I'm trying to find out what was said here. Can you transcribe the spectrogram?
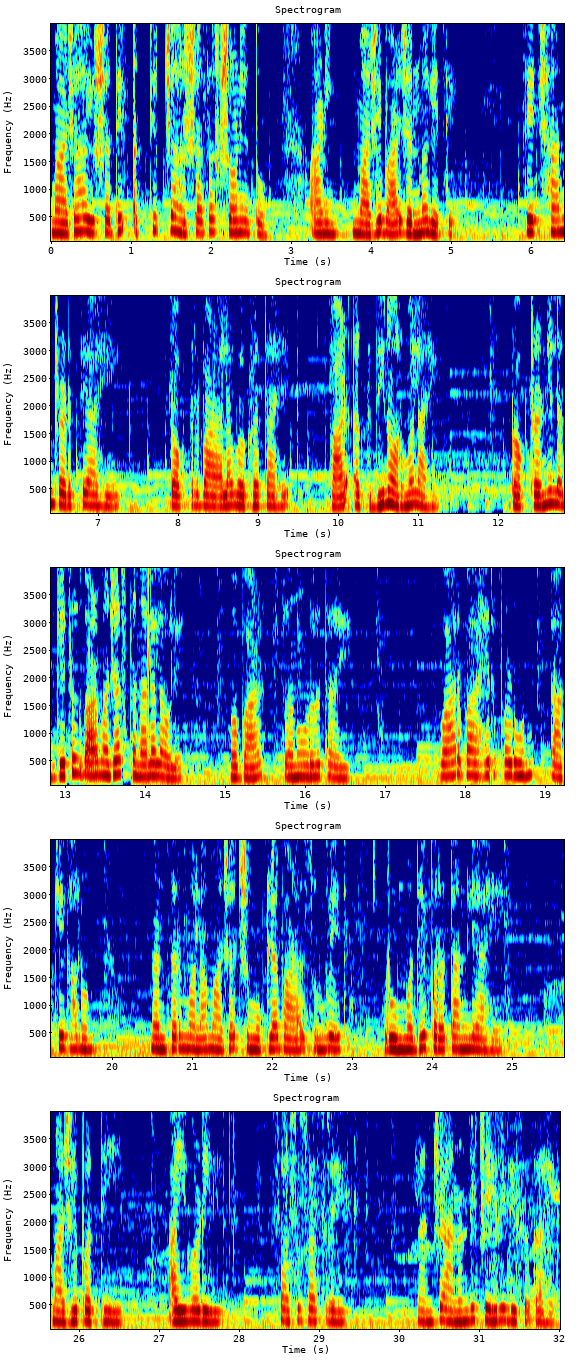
माझ्या आयुष्यातील अत्युच्च हर्षाचा क्षण येतो आणि माझे बाळ जन्म घेते. ते छान रडते आहे. डॉक्टर बाळाला बघत आहेत. बाळ अगदी नॉर्मल आहे. डॉक्टरांनी लगेचच बाळ माझ्या स्तनाला लावले. व बाळ स्तन ओढत आहे. वार बाहेर पडून टाके घालून नंतर मला माझ्या चिमुकल्या बाळासमवेत रूममध्ये परत आणले आहे. माझे पती आई वडील सासू सासरे यांचे आनंदी चेहरे दिसत आहेत.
